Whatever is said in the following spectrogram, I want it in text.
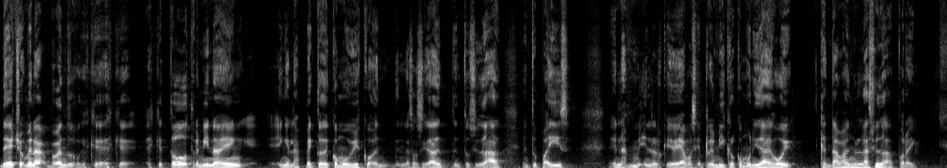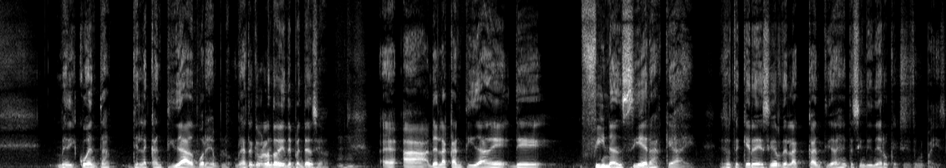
De hecho, mira, es que, es que, es que todo termina en en el aspecto de cómo vivís en, la sociedad, en, tu ciudad, en tu país, en, las, en lo que yo llamo siempre microcomunidades hoy, que andaban en la ciudad por ahí. Me di cuenta de la cantidad, por ejemplo, fíjate que hablando de independencia, eh, de la cantidad de, de, financieras que hay. Eso te quiere decir de la cantidad de gente sin dinero que existe en el país.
